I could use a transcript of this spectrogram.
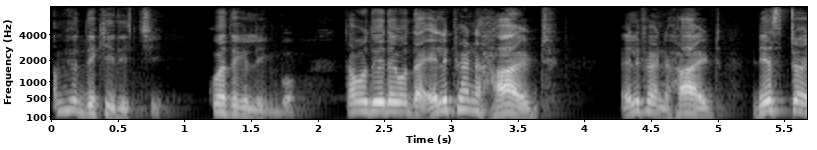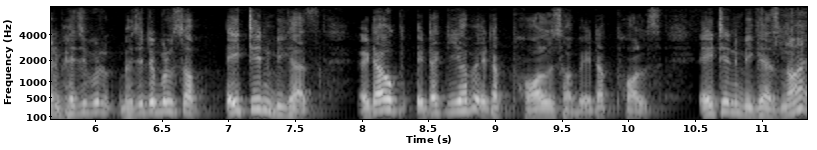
আমি শুধু দেখিয়ে দিচ্ছি, কোথা থেকে লিখব? তারপর দুই দেখব the elephant herd elephant herd destroyed vegetable vegetables of eighteen bighas. এটাও, এটা কি হবে? এটা ফলস হবে, এটা ফলস এইটিন বিঘাস নয়,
